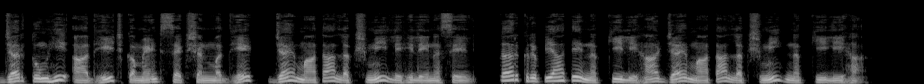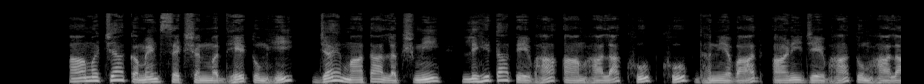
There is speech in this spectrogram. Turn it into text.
जर तुम्ही आधीच कमेंट सेक्शनमध्ये जय माता लक्ष्मी लिहिले नसेल, तर कृपया ते नक्की लिहा, जय माता लक्ष्मी नक्की लिहा. आमच्या कमेंट सेक्शनमध्ये तुम्ही जय माता लक्ष्मी लिहिता तेव्हा आम्हाला खूप खूप धन्यवाद आणि जेव्हा तुम्हाला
